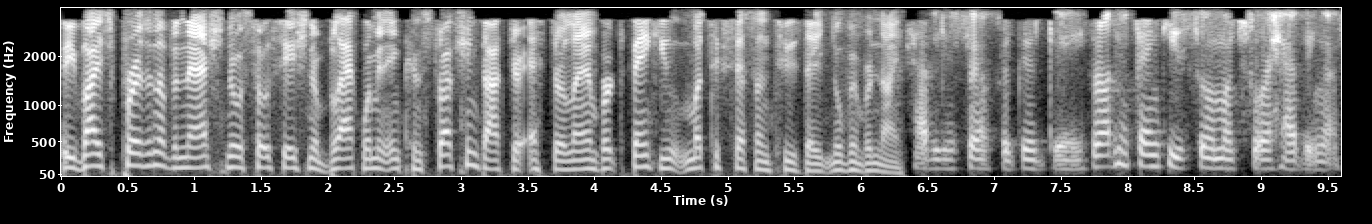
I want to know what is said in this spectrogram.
The Vice President of the National Association of Black Women in Construction, Dr. Esther Lambert. Thank you. Much success on Tuesday, November 9th. Have yourself a good day. Rodney, thank you so much for having us.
